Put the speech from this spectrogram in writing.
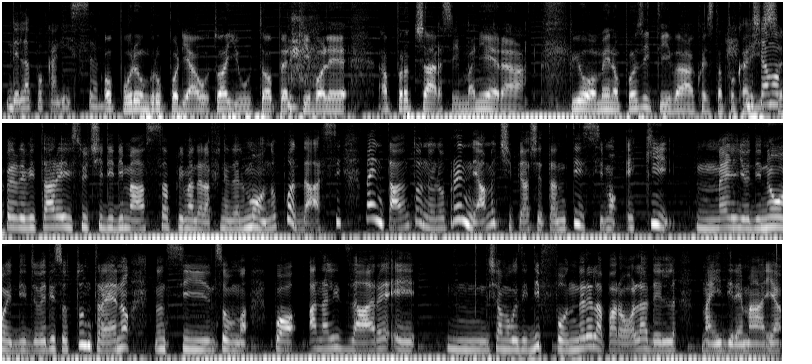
dell'Apocalisse. Oppure un gruppo di autoaiuto per chi vuole vuole approcciarsi in maniera più o meno positiva a questa apocalisse. Diciamo per evitare i suicidi di massa prima della fine del mondo, può darsi, ma intanto noi lo prendiamo e ci piace tantissimo e chi meglio di noi di giovedì sotto un treno non si insomma può analizzare e diciamo così, diffondere la parola del mai dire Maya.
